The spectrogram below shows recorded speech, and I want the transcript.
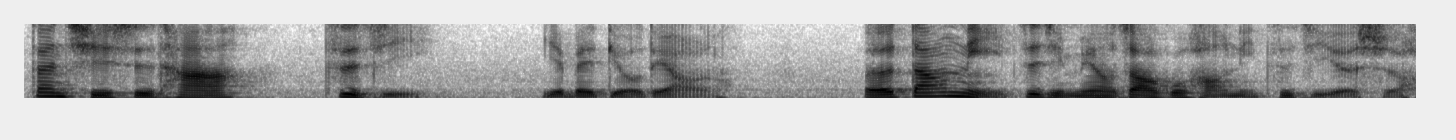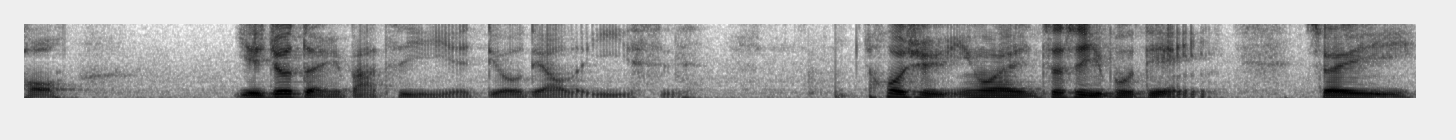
但其实他自己也被丢掉了。而当你自己没有照顾好你自己的时候，也就等于把自己也丢掉了意思。或许因为这是一部电影，所以。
